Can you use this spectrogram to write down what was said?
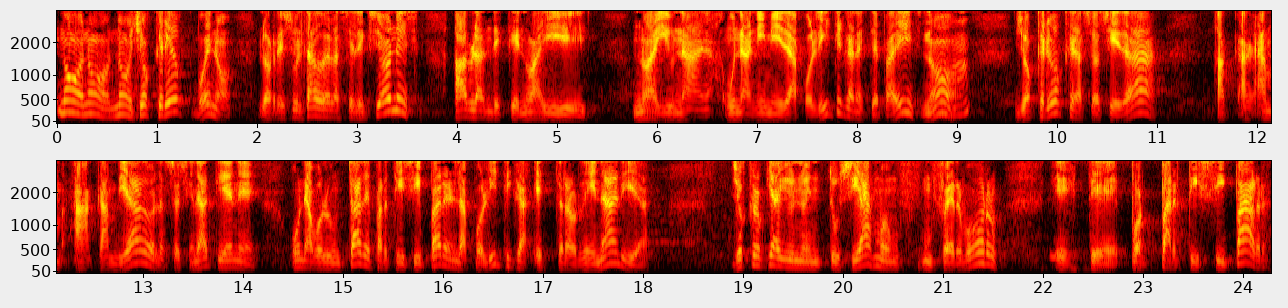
no, no, yo creo, bueno, los resultados de las elecciones hablan de que no hay, no hay una unanimidad política en este país, no. Yo creo que la sociedad ha, cambiado, la sociedad tiene una voluntad de participar en la política extraordinaria. Yo creo que hay un entusiasmo, un, fervor este, por participar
